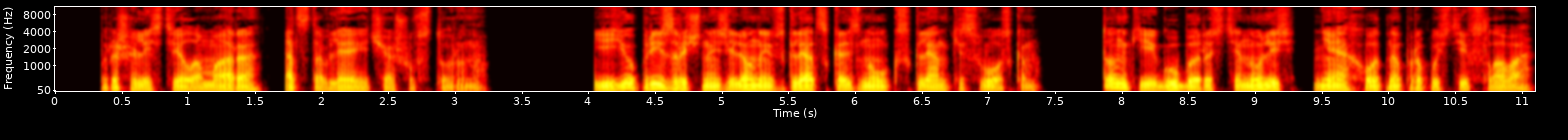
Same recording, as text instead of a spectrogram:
— прошелестела Мара, отставляя чашу в сторону. Ее призрачно-зеленый взгляд скользнул к склянке с воском. Тонкие губы растянулись, неохотно пропустив слова.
